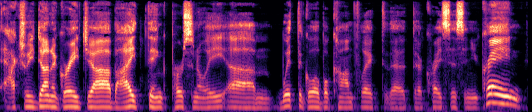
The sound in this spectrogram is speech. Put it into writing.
actually done a great job, I think personally, um, with the global conflict, the the crisis in Ukraine,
